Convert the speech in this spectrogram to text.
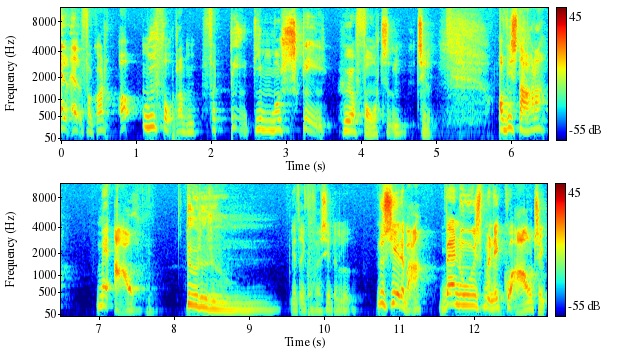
alt, alt for godt, og udfordrer dem, fordi de måske hører fortiden til. Og vi starter med arv. Du, du, du. Jeg ved ikke, hvorfor jeg siger den lyd. Nu siger jeg det bare. Hvad nu, hvis man ikke kunne arve ting?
